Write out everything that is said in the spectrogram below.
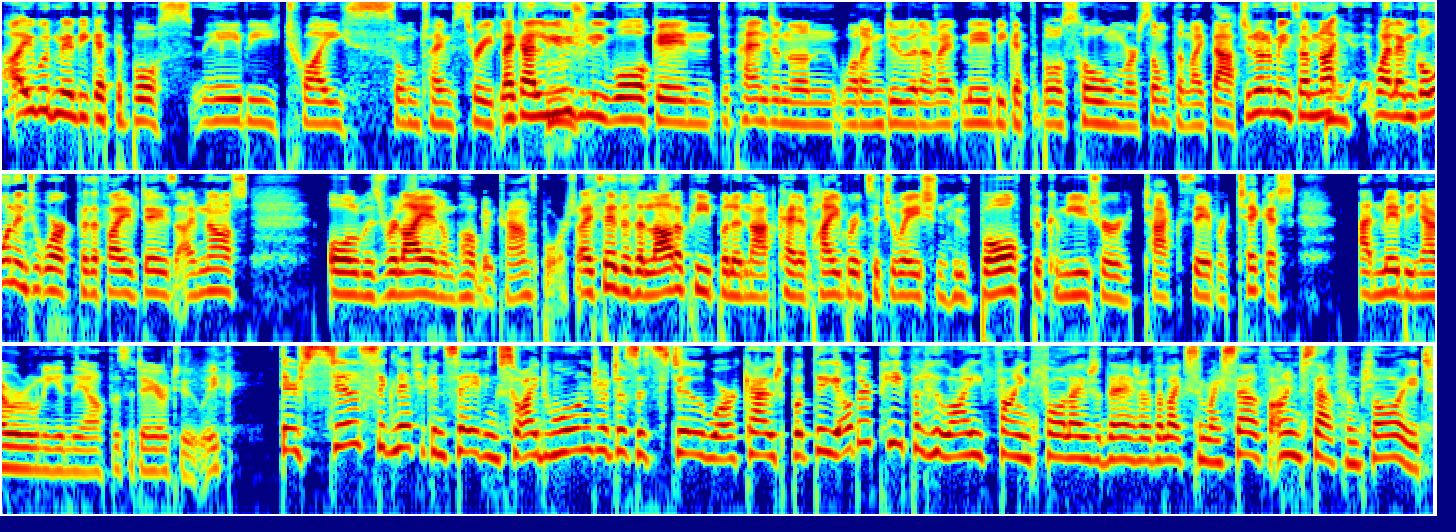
I would maybe get the bus maybe twice, sometimes three. Like I'll mm. usually walk in, depending on what I'm doing. I might maybe get the bus home or something like that. Do you know what I mean? So I'm not mm. while I'm going into work for the five days. I'm not always relying on public transport. I'd say there's a lot of people in that kind of hybrid situation who've bought the commuter tax saver ticket and maybe now are only in the office a day or two a week there's still significant savings. So I'd wonder, does it still work out? But the other people who I find fall out of that are the likes of myself. I'm self employed.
